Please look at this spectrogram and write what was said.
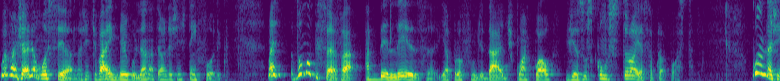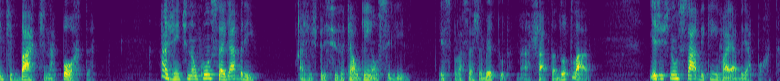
O Evangelho é um oceano, a gente vai mergulhando até onde a gente tem fôlego. Mas vamos observar a beleza e a profundidade com a qual Jesus constrói essa proposta. Quando a gente bate na porta, a gente não consegue abrir. A gente precisa que alguém auxilie esse processo de abertura. A chave está do outro lado. E a gente não sabe quem vai abrir a porta.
